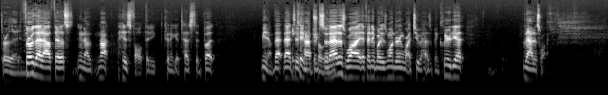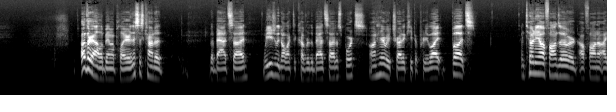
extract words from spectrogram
Throw that in. throw that out there. That's you know not his fault that he couldn't get tested, but you know that that He did happen. So that. that is why, if anybody's wondering why Tua hasn't been cleared yet, that is why. Other Alabama player. This is kind of the bad side. We usually don't like to cover the bad side of sports on here. We try to keep it pretty light, but Antonio Alfonso or Alfano, I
